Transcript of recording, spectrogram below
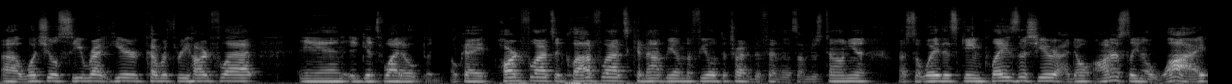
uh, what you'll see right here, cover three hard flat, and it gets wide open. Okay, hard flats and cloud flats cannot be on the field to try to defend this. I'm just telling you, that's the way this game plays this year. I don't honestly know why.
